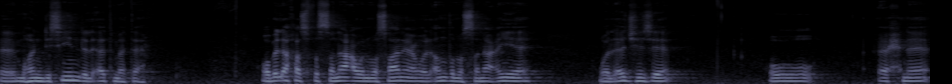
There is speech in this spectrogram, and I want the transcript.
مهندسين للأتمتة. وبالأخص في الصناعة والمصانع والأنظمة الصناعية والأجهزة. وإحنا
